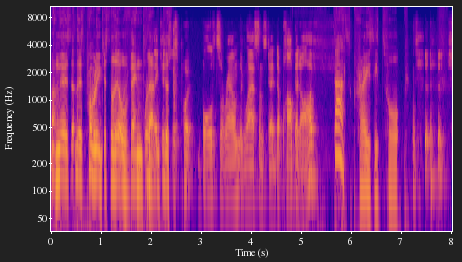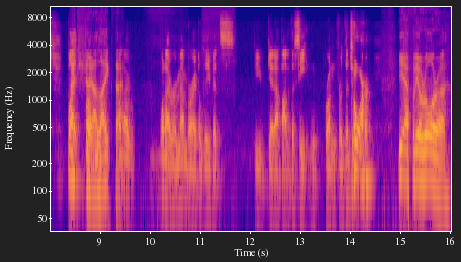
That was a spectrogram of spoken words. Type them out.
and there's there's probably just a little vent Where that they could just, just... put bolts around the glass instead to pop it off. that's crazy talk. But Actually, I like that. What I, what I remember, I believe it's you get up out of the seat and run for the door. Yeah, for the Aurora.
